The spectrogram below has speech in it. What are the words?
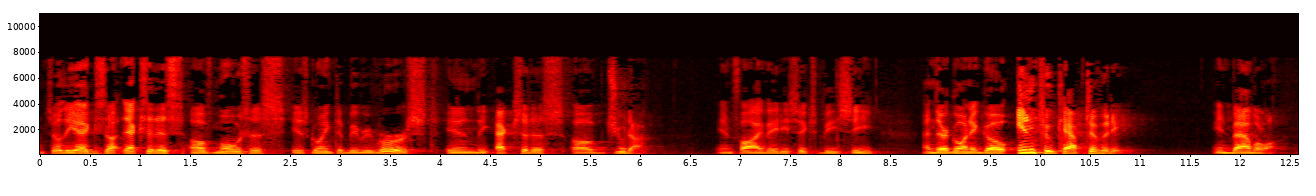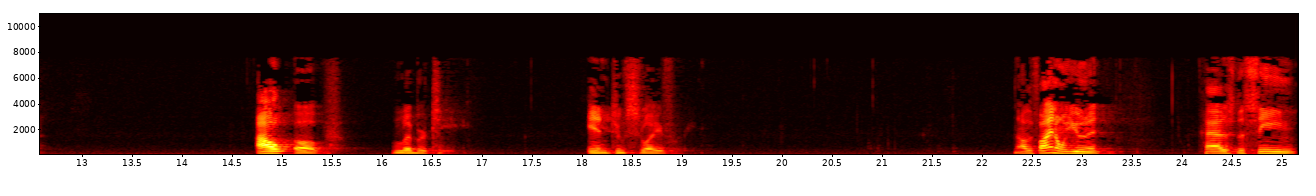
And so the exodus of Moses is going to be reversed in the exodus of Judah in 586 BC. And they're going to go into captivity in Babylon. Out of liberty into slavery. Now, the final unit has the scene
